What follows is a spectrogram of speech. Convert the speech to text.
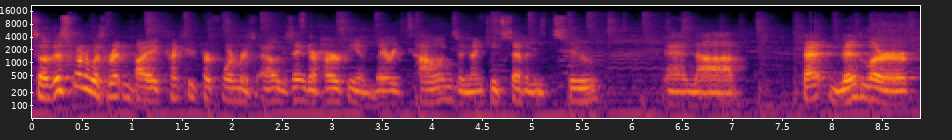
So this one was written by country performers Alexander Harvey and Larry Collins in 1972, and uh, Bette Midler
